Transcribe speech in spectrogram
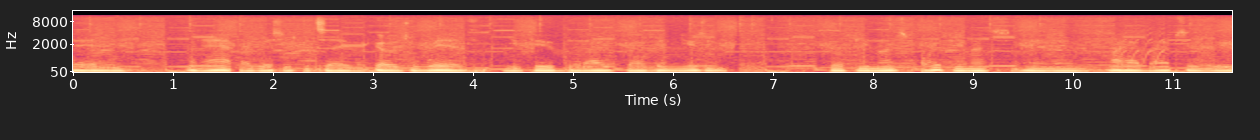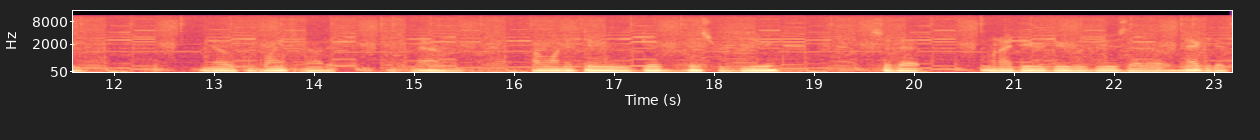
a an app, I guess you could say, that goes with YouTube that I've uh, been using for a few months, quite a few months, and um, I have absolutely no complaints about it. Um, I wanted to give this review so that when I do do reviews that are negative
